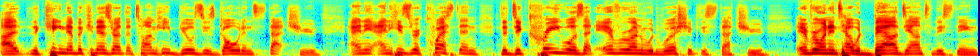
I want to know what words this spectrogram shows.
uh, the king Nebuchadnezzar at the time, he builds his golden statue. And, and his request and the decree was that everyone would worship this statue. Everyone in town would bow down to this thing.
